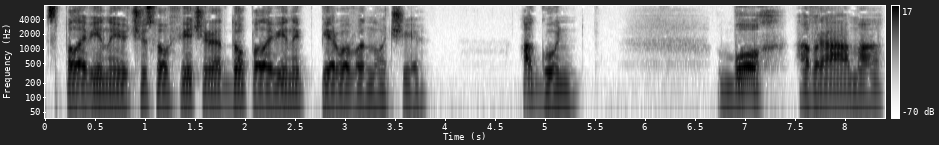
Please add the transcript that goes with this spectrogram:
с половиной часов вечера до половины первого ночи. Огонь. Бог Авраама,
